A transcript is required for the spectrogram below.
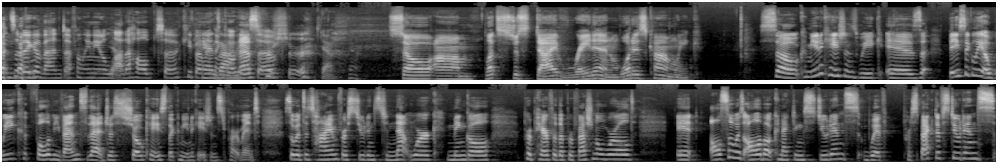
it's a big event. Definitely need a yeah. lot of help to keep everything Hands cohesive. That's for sure. Yeah. yeah. So um, let's just dive right in. What is Com Week? So, Communications Week is basically a week full of events that just showcase the communications department. So, it's a time for students to network, mingle, prepare for the professional world. It also is all about connecting students with prospective students,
